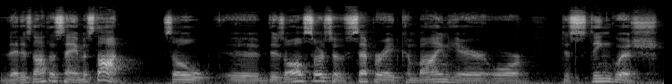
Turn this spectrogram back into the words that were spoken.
that is not the same as thought. So uh, there's all sorts of separate, combine here, or distinguish,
